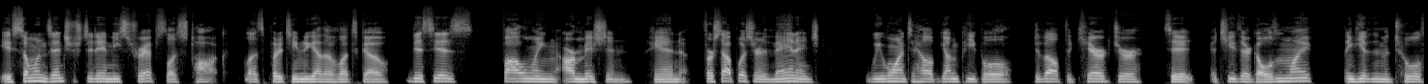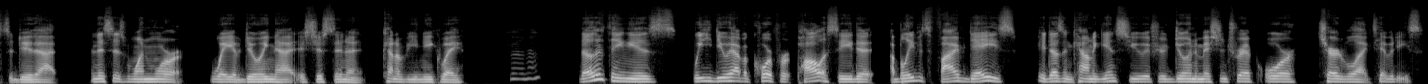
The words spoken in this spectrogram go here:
If someone's interested in these trips, let's talk. Let's put a team together. Let's go. This is following our mission. And for Southwestern Advantage, we want to help young people develop the character to achieve their goals in life and give them the tools to do that. And this is one more way of doing that. It's just in a kind of unique way. Mm-hmm. The other thing is we do have a corporate policy that I believe it's five days. It doesn't count against you if you're doing a mission trip or charitable activities.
